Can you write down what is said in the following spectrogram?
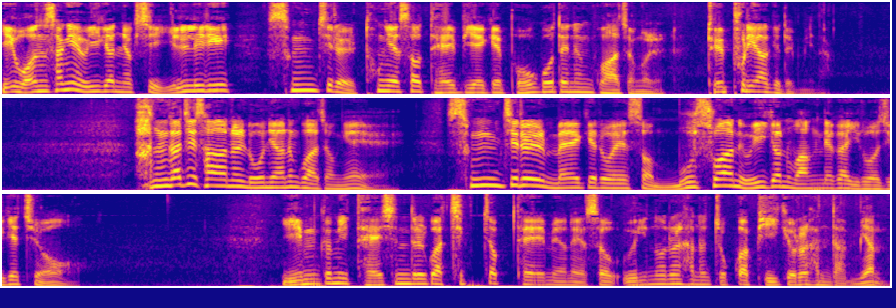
이 원상의 의견 역시 일일이 승지를 통해서 대비에게 보고되는 과정을 되풀이하게 됩니다. 한 가지 사안을 논의하는 과정에 승지를 매개로 해서 무수한 의견 왕래가 이루어지겠죠. 임금이 대신들과 직접 대면해서 의논을 하는 쪽과 비교를 한다면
